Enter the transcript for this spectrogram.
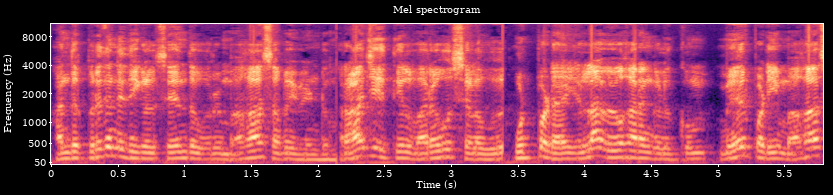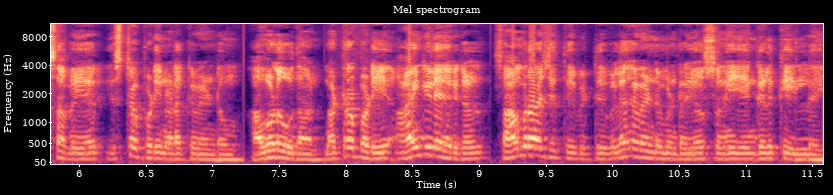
அந்த பிரதிநிதிகள் சேர்ந்த ஒரு மகா சபை வேண்டும். ராஜ்யத்தில் வரவு செலவு உட்பட எல்லா விவகாரங்களுக்கும் மேற்படி மகா சபையர் இஷ்டப்படி நடக்க வேண்டும். அவ்வளவுதான். மற்றபடி ஆங்கிலேயர்கள் சாம்ராஜ்யத்தை விட்டு விலக வேண்டும் என்ற யோசனை எங்களுக்கு இல்லை.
